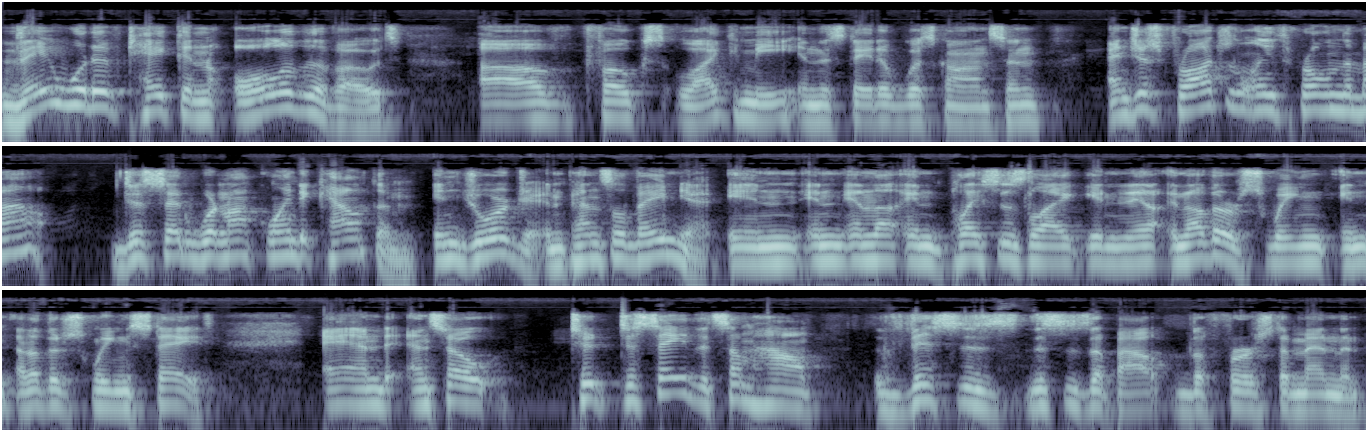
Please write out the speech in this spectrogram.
They would have taken all of the votes of folks like me in the state of Wisconsin and just fraudulently thrown them out just said we're not going to count them in Georgia, in Pennsylvania, in in in, uh, in places like in in other swing in other swing states, and and so to to say that somehow this is this is about the First Amendment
